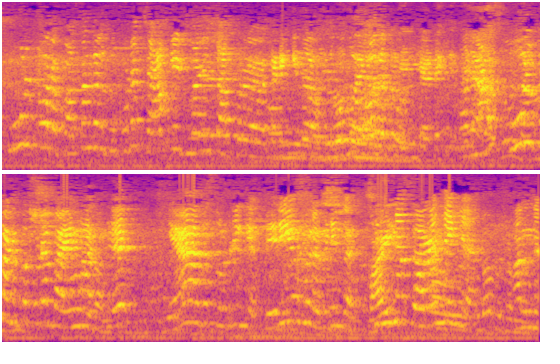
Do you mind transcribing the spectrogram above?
ஸ்கூல் ஸ்கூல் சாப்பிடுற கிடைக்குது. அதனால ஸ்கூலுக்கு அனுப்ப கூட பயமா இருக்கு. ஏன் சொல்றீங்க. பெரியவங்களை விடுங்க. சின்ன குழந்தைங்க. அந்த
